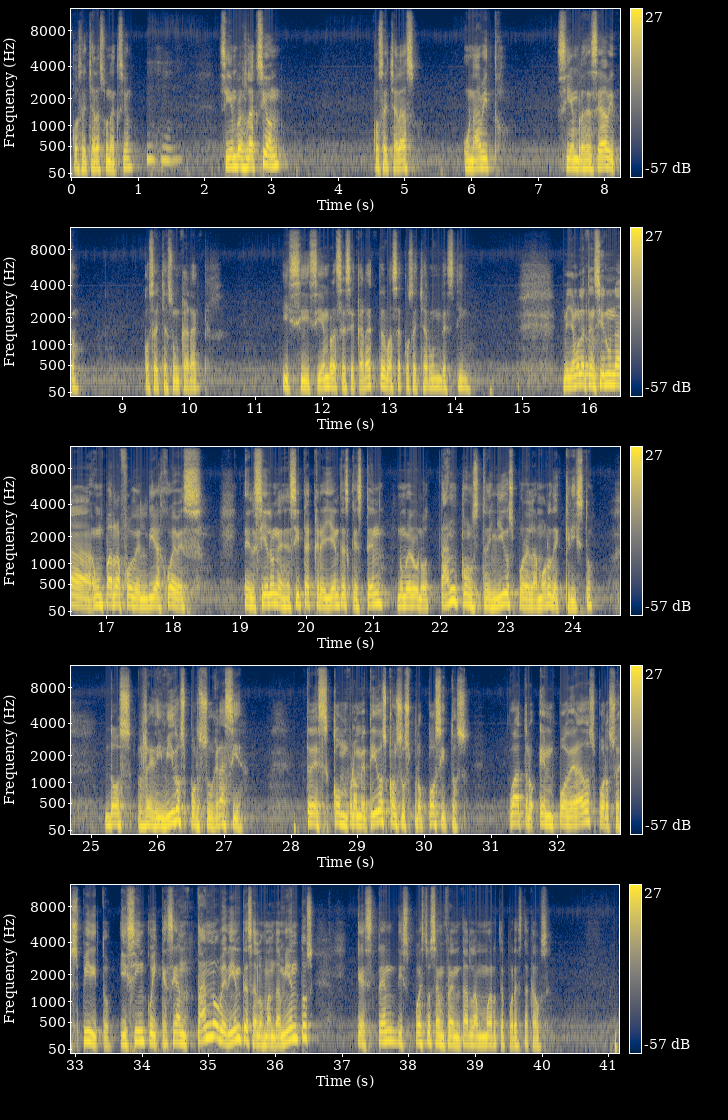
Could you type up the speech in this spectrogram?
cosecharás una acción. Siembras la acción, cosecharás un hábito. Siembras ese hábito, cosechas un carácter. Y si siembras ese carácter, vas a cosechar un destino. Me llamó la atención un párrafo del día jueves. El cielo necesita creyentes que estén, número uno, tan constreñidos por el amor de Cristo. Dos, redimidos por su gracia. Tres, comprometidos con sus propósitos. Cuatro, empoderados por su espíritu. Y cinco, y que sean tan obedientes a los mandamientos que estén dispuestos a enfrentar la muerte por esta causa.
